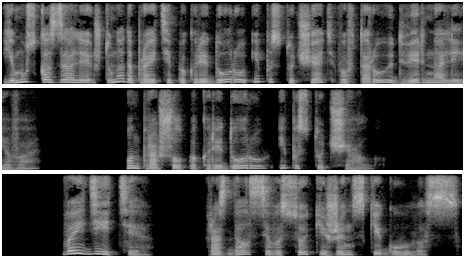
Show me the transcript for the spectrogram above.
Ему сказали, что надо пройти по коридору и постучать во вторую дверь налево. Он прошел по коридору и постучал. «Войдите!» – раздался высокий женский голос.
